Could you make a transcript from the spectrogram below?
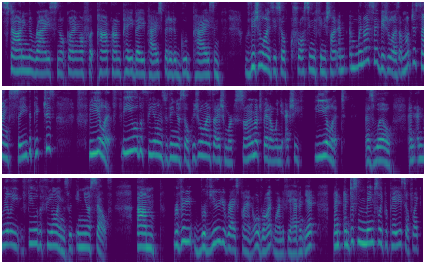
starting the race, not going off at park run PB pace, but at a good pace, and visualize yourself crossing the finish line. And, and when I say visualize, I'm not just saying see the pictures, feel it, feel the feelings within yourself. Visualization works so much better when you actually feel it as well and, and really feel the feelings within yourself. Um, review review your race plan or write one if you haven't yet and, and just mentally prepare yourself. Like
